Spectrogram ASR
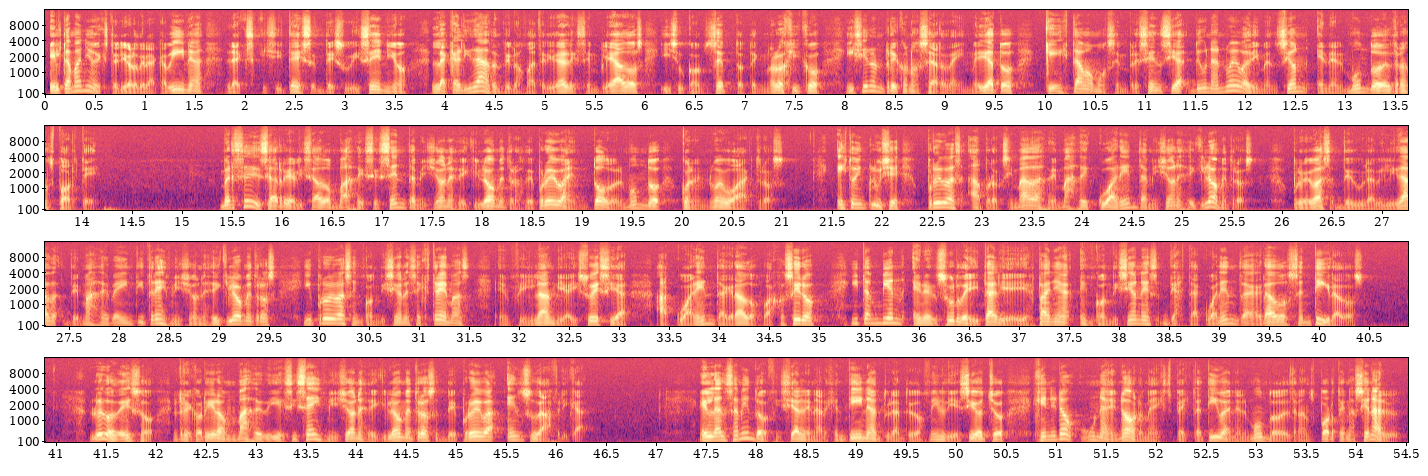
El tamaño exterior de la cabina, la exquisitez de su diseño, la calidad de los materiales empleados y su concepto tecnológico hicieron reconocer de inmediato que estábamos en presencia de una nueva dimensión en el mundo del transporte. Mercedes ha realizado más de 60 millones de kilómetros de prueba en todo el mundo con el nuevo Actros. Esto incluye pruebas aproximadas de más de 40 millones de kilómetros, pruebas de durabilidad de más de 23 millones de kilómetros y pruebas en condiciones extremas en Finlandia y Suecia a 40 grados bajo cero y también en el sur de Italia y España en condiciones de hasta 40 grados centígrados. Luego de eso, recorrieron más de 16 millones de kilómetros de prueba en Sudáfrica. El lanzamiento oficial en Argentina durante 2018 generó una enorme expectativa en el mundo del transporte nacional.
